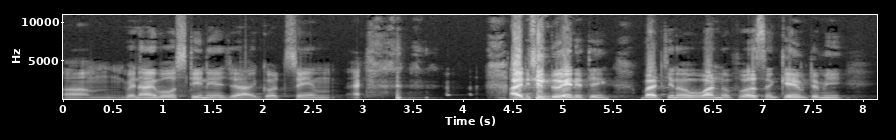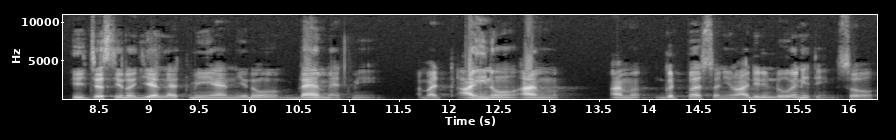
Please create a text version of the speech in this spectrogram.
um, when I was teenager, I got same. I didn't do anything, but you know, one person came to me. He just you know yelled at me and you know blame at me. But I know I'm I'm a good person. You know, I didn't do anything. So,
